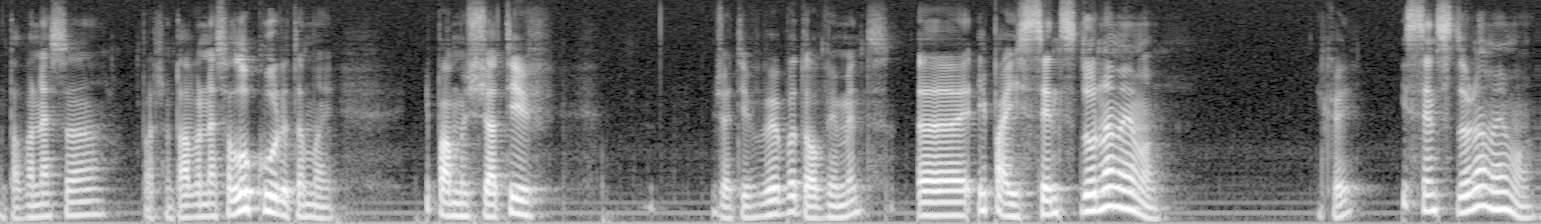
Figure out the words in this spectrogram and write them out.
Não estava nessa... Pá, não estava nessa loucura também. E pá, mas já tive. Já tive bêbado, obviamente. Uh, e pá, e sente-se dor na mesma. Ok? E sente-se dor na mesma.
